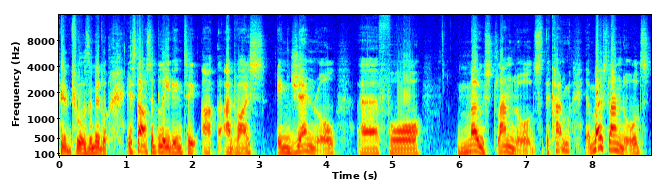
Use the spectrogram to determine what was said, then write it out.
towards the middle, it starts to bleed into uh, advice in general uh, for most landlords. The kind of, most landlords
